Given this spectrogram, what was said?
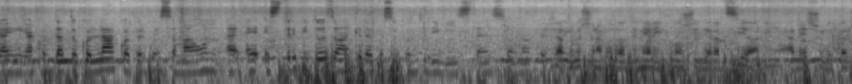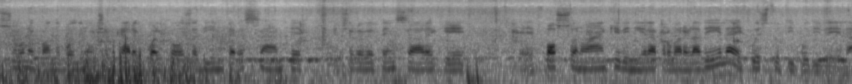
a contatto con l'acqua, per cui insomma un, è, è, strepitoso anche da questo punto di vista. Insomma, esatto, questa è una cosa da tenere in considerazione. Adesso le persone quando vogliono cercare qualcosa di interessante piacerebbe pensare che eh, possono anche venire a provare la vela e questo tipo di vela,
